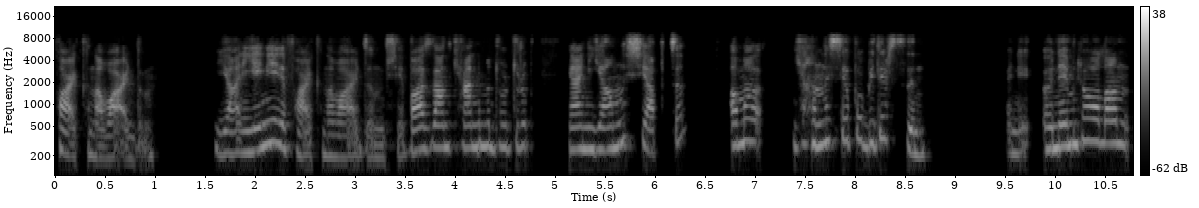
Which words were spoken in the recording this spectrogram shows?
farkına vardım. Yani yeni yeni farkına vardığım bir şey. Bazen kendimi durdurup yani yanlış yaptın ama yanlış yapabilirsin. Hani önemli olan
